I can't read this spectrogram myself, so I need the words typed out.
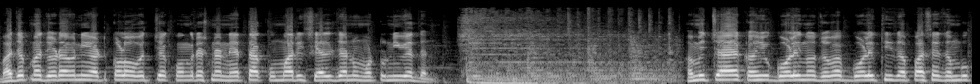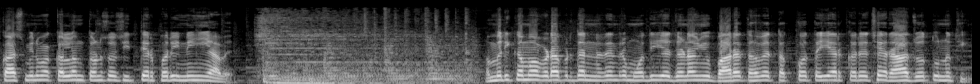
ભાજપમાં જોડાવાની અટકળો વચ્ચે કોંગ્રેસના નેતા કુમારી શૈલજાનું મોટું નિવેદન. અમિત શાહે કહ્યું, ગોળીનો જવાબ ગોળીથી જ અપાશે, જમ્મુ કાશ્મીરમાં કલમ ત્રણસો સિત્તેર ફરી નહીં આવે. અમેરિકામાં વડાપ્રધાન નરેન્દ્ર મોદીએ જણાવ્યું, ભારત હવે તક્કો તૈયાર કરે છે, રાહ જોતું નથી.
